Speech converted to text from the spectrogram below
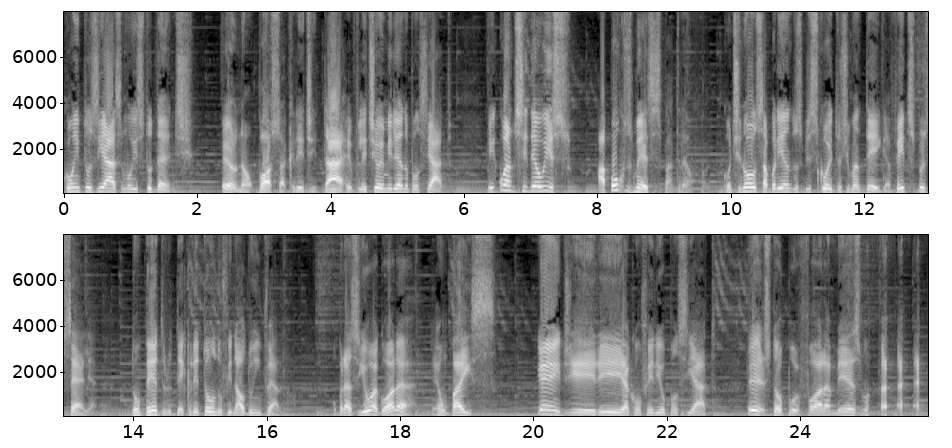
com entusiasmo o estudante. Eu não posso acreditar, refletiu Emiliano Ponciato. E quando se deu isso? Há poucos meses, patrão. Continuou saboreando os biscoitos de manteiga feitos por Célia. Dom Pedro decretou no final do inverno. O Brasil agora é um país. Quem diria, conferiu Ponciato. Estou por fora mesmo.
